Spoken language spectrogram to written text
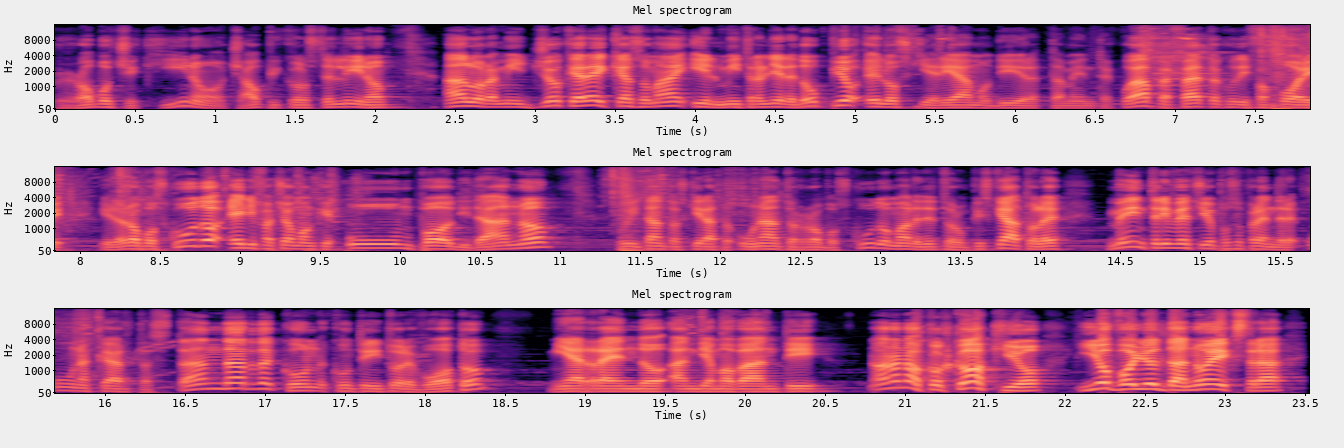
Robo cecchino, ciao piccolo stellino. Allora mi giocherei casomai il mitragliere doppio E lo schieriamo direttamente qua. Perfetto, così fa fuori il robo scudo E gli facciamo anche un po' di danno. Lui intanto ha schierato un altro robo scudo, maledetto rompiscatole Mentre invece io posso prendere una carta standard con contenitore vuoto. Mi arrendo, andiamo avanti. No, no, no, col cocchio? Io voglio il danno extra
